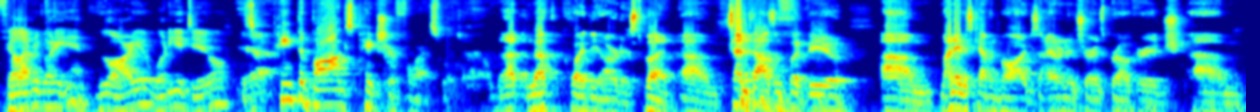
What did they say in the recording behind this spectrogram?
fill everybody in. Who are you? What do you do? yeah, Paint the Boggs picture for us, would you? I'm not I'm not quite the artist, but um, ten thousand foot view. Um, my name is Kevin Boggs. I own an insurance brokerage. Um,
